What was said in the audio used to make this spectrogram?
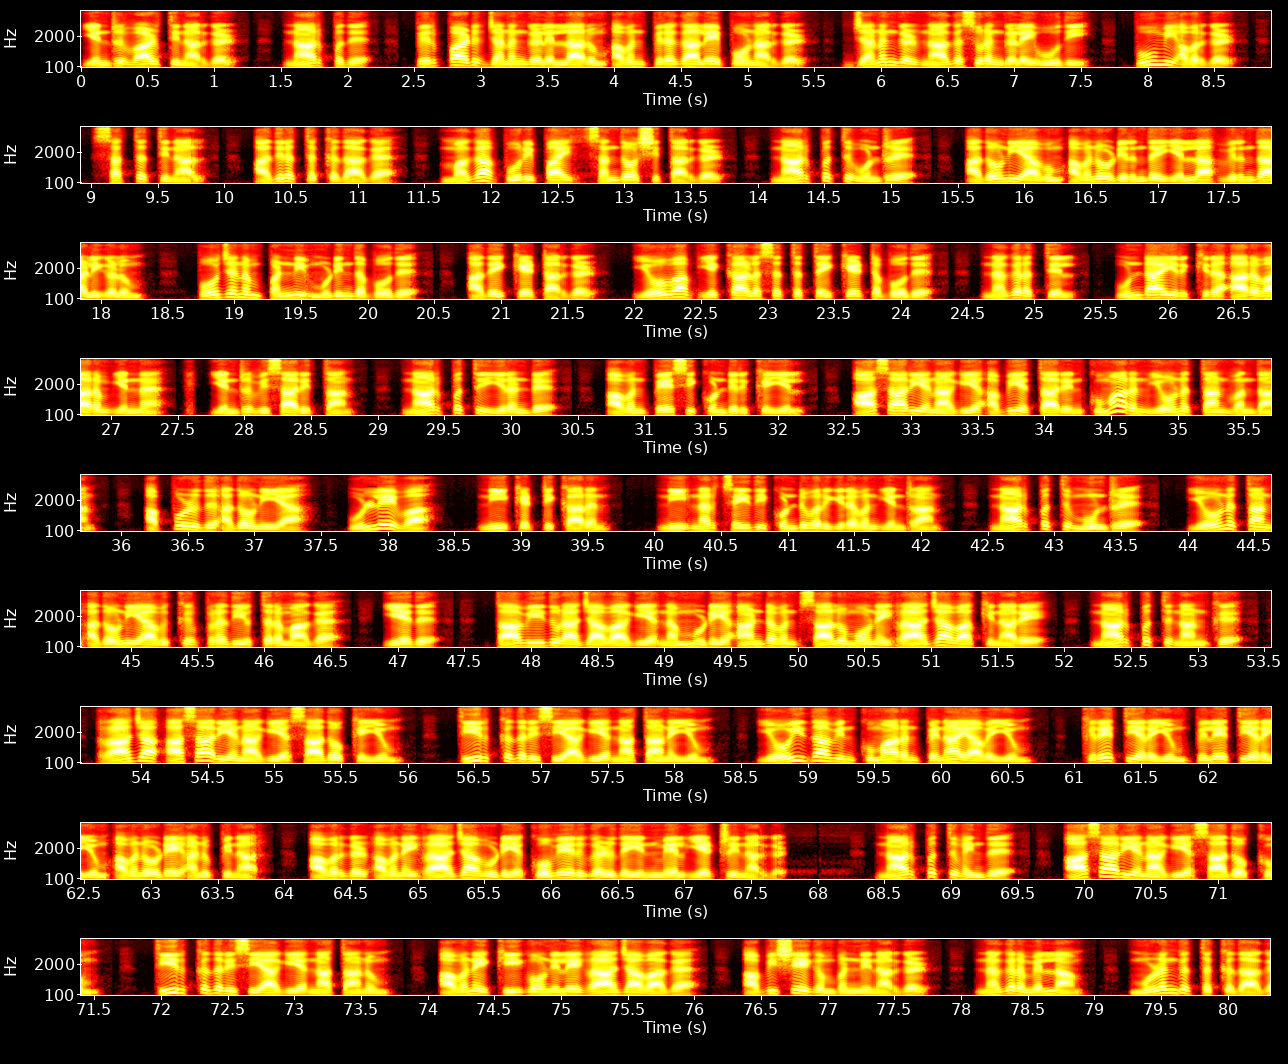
என்று வாழ்த்தினார்கள். நாற்பது. பிற்பாடு ஜனங்கள் எல்லாரும் அவன் பிறகாலே போனார்கள். ஜனங்கள் நாகசுரங்களை ஊதி பூமி அவர்கள் சத்தத்தினால் அதிரத்தக்கதாக மகா பூரிப்பாய் சந்தோஷித்தார்கள். நாற்பத்து ஒன்று அதோனியாவும் அவனோடிருந்த எல்லா விருந்தாளிகளும் போஜனம் பண்ணி முடிந்தபோது அதை கேட்டார்கள். யோவாப் எக்கால சத்தத்தை கேட்டபோது நகரத்தில் உண்டாயிருக்கிற ஆரவாரம் என்ன? என்று விசாரித்தான். நாற்பத்து இரண்டு அவன் பேசிக்கொண்டிருக்கையில் ஆசாரியனாகிய அபியத்தாரின் குமாரன் யோனத்தான் வந்தான். அப்பொழுது அதோனியா உள்ளே வா நீ கெட்டிக்காரன். நீ நற்செய்தி கொண்டு வருகிறவன் என்றான். நாற்பத்து மூன்று. யோனத்தான் அதோனியாவுக்கு பிரதியுத்தரமாக ஏது தாவீது ராஜாவாகிய நம்முடைய ஆண்டவன் சாலுமோனை ராஜாவாக்கினாரே. நாற்பத்து நான்கு. ராஜா ஆசாரியனாகிய சாதோக்கையும் தீர்க்கதரிசியாகிய நாத்தானையும் யோய்தாவின் குமாரன் பெனாயாவையும் கிரேத்தியரையும் பிலேத்தியரையும் அவனோடே அனுப்பினார். அவர்கள் அவனை ராஜாவுடைய கோவேறு கழுதையின் மேல் ஏற்றினார்கள். நாற்பத்து ஐந்து. ஆசாரியனாகிய சாதோக்கும் தீர்க்கதரிசியாகிய நாத்தானும் அவனை கீகோனிலே ராஜாவாக அபிஷேகம் பண்ணினார்கள். நகரமெல்லாம் முழங்கத்தக்கதாக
